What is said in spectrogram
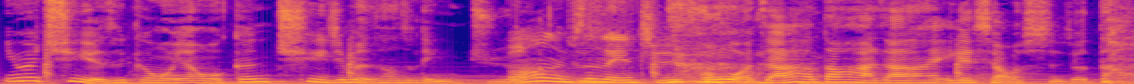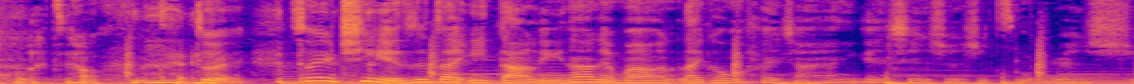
因为去也是跟我一样，我跟去基本上是邻居，然后你是邻居，从我家到他家大概一个小时就到了，这样子。对，所以去也是在意大利。那你要不要来跟我们分享一下你跟先生是怎么认识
